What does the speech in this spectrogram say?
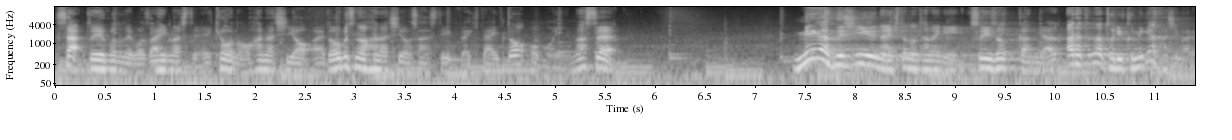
さあということでございまして今日のお話を動物のお話をさせていただきたいと思います。目が不自由な人のために水族館で新たな取り組みが始まる。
